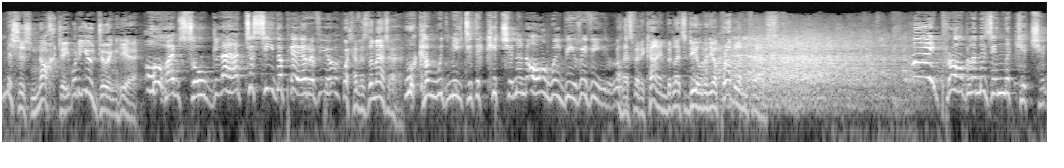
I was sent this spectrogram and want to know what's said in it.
Mrs. Naughtie, what are you doing here? Oh, I'm so glad to see the pair of you. Whatever's the matter? Oh, come with me to the kitchen and all will be revealed. Well, that's very kind, but let's deal with your problem first. My problem is in the kitchen.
